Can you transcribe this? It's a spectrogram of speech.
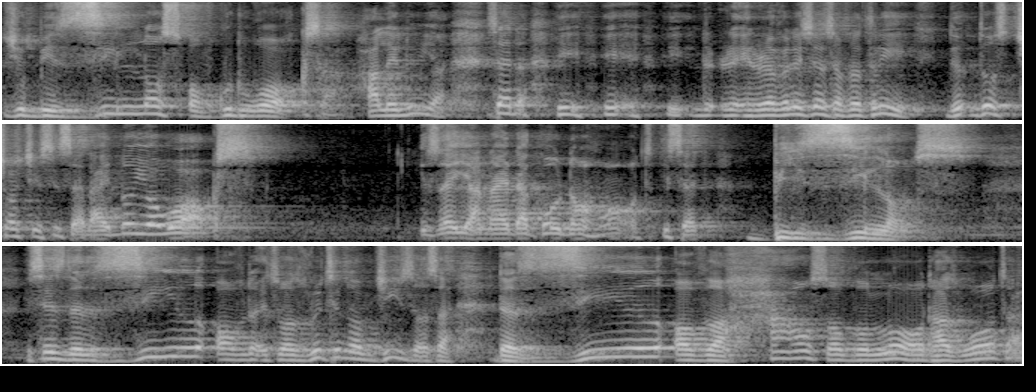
You be zealous of good works. Hallelujah. He said he, he, he, in Revelation chapter 3, those churches, he said, I know your works. He said, You're neither cold nor hot. He said, Be zealous. He says, The zeal of the, it was written of Jesus, uh, the zeal of the house of the Lord has water,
